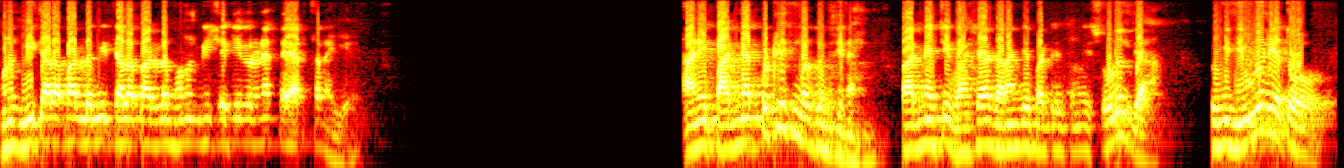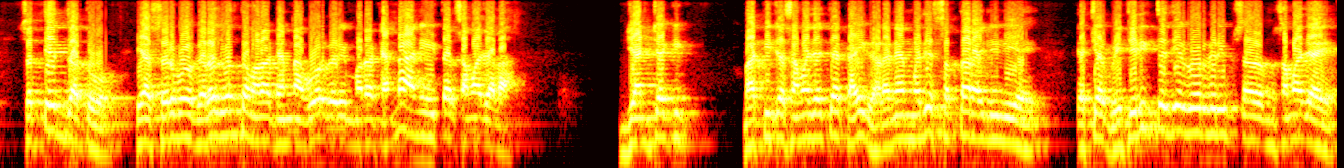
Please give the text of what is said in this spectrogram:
म्हणून मी त्याला पाडलं मी त्याला पाडलं म्हणून मी शेकी विरण्यात काही अर्थ नाहीये. आणि पाडण्यात कुठलीच मर्दुमकी नाही. पाडण्याची भाषा जरांगे पाटील तुम्ही सोडून द्या. तुम्ही निवडून येतो सत्तेत जातो. या सर्व गरजवंत मराठ्यांना गोरगरीब मराठ्यांना आणि इतर समाजाला ज्यांच्या की बाकीच्या समाजाच्या काही घराण्यांमध्ये सत्ता राहिलेली आहे त्याच्या व्यतिरिक्त जे गोरगरीब स- समाज आहे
